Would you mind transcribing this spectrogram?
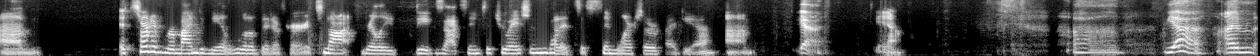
Um, it sort of reminded me a little bit of her. It's not really the exact same situation, but it's a similar sort of idea. Um, yeah. Yeah. Um, yeah, I'm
